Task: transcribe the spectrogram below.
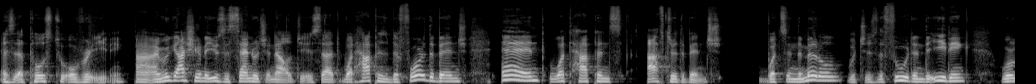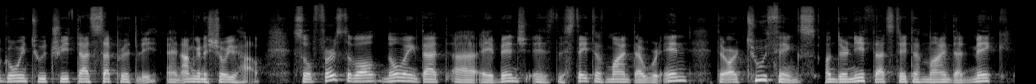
as opposed to overeating. Uh, and we're actually going to use the sandwich analogy: is that what happens before the binge and what happens after the binge what's in the middle, which is the food and the eating, we're going to treat that separately. And I'm going to show you how. So first of all, knowing that uh, a binge is the state of mind that we're in, there are two things underneath that state of mind that make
